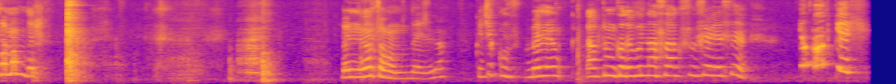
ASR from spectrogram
Tamamdır. Ben neden tamam dedi lan? Küçük kız benim yaptığım Karagüller şarkısını söylesene. Tamamdır.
